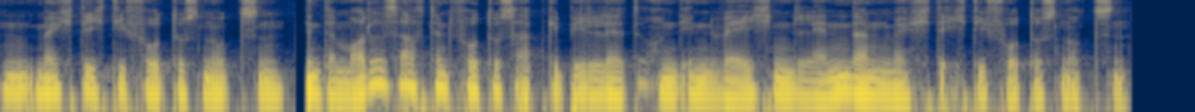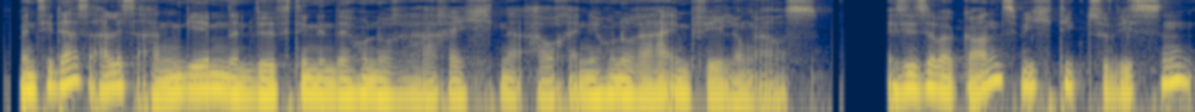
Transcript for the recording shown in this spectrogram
möchte ich die Fotos nutzen, sind da Models auf den Fotos abgebildet und in welchen Ländern möchte ich die Fotos nutzen. Wenn Sie das alles angeben, dann wirft Ihnen der Honorarrechner auch eine Honorarempfehlung aus. Es ist aber ganz wichtig zu wissen,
